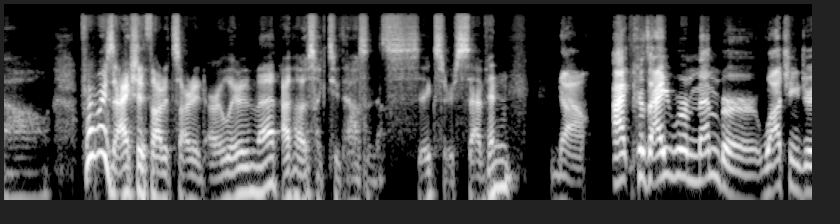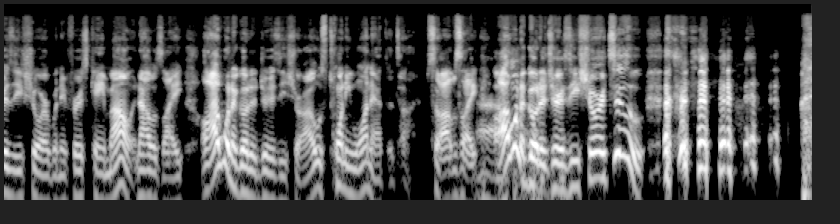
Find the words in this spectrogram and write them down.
Oh, for some reason, I actually thought it started earlier than that. I thought it was like 2006 or seven. No. I because I remember watching Jersey Shore when it first came out, and I was like, "Oh, I want to go to Jersey Shore." I was 21 at the time, so I was like, Ah, oh, "I want to go to Jersey Shore too."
